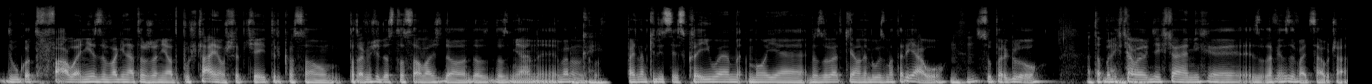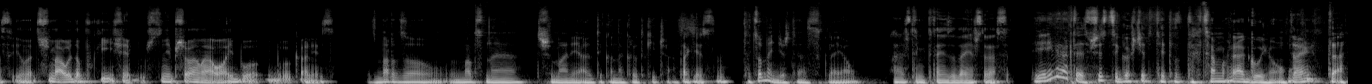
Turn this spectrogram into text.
długotrwałe, nie z uwagi na to, że nie odpuszczają szybciej, tylko są, potrafią się dostosować do, do, do zmiany warunków. Okay. Pamiętam, kiedyś sobie skleiłem moje bezuletki, ale one były z materiału, mhm. super glue. A to bo nie chciałem, nie chciałem ich e, zawiązywać cały czas. I one trzymały, dopóki się nie przełamało i było, było koniec. To jest bardzo mocne trzymanie, ale tylko na krótki czas. Tak jest. No. To co będziesz teraz sklejał? Ależ ty mi pytanie zadajesz teraz. Ja nie wiem, jak to jest. Wszyscy goście tutaj to tak samo reagują. Tak? tak.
